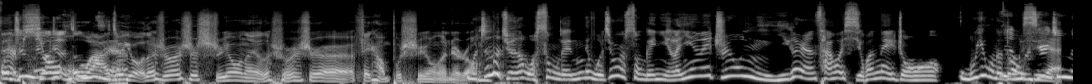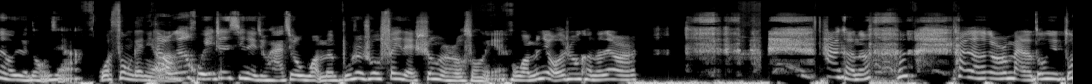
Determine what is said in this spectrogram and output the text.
我有点飘真没有这个忽啊？就有的时候是实用的，有的时候是非常不实用的这种。我真的觉得我送给我就是送给你了，因为只有你一个人才会喜欢那种无用的东西现在。真没有这个东西啊。我送给你了但我跟，他回忆珍惜那句话，就是我们不是说非得生日时候送礼，我们有的时候可能就是。他可能，他可能有时候买的东西多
